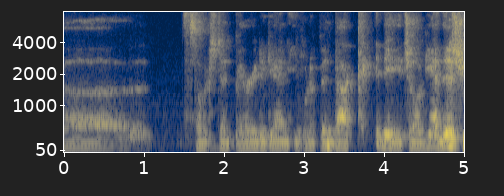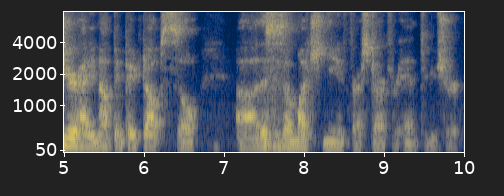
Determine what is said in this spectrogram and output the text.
uh, to some extent buried again. He would have been back in the AHL again this year had he not been picked up. So uh, this is a much needed fresh start for him to be sure.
